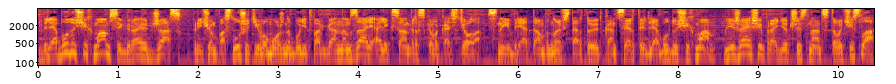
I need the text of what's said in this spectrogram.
Для будущих мам сыграют джаз, причем послушать его можно будет в органном зале Александровского костела. С ноября там вновь стартуют концерты для будущих мам. Ближайший пройдет 16 числа.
